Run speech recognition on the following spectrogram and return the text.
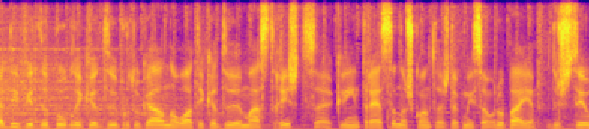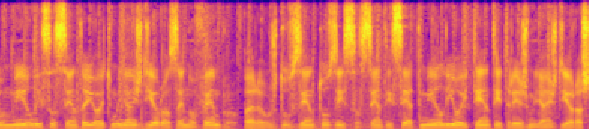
A dívida pública de Portugal na ótica de Maastricht, a que interessa nas contas da Comissão Europeia, desceu 1.068 milhões de euros em novembro para os 267.083 milhões de euros,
